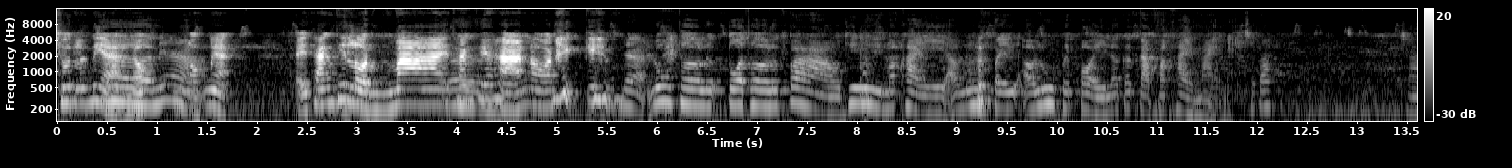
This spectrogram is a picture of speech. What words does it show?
ชุดแล้วเนี่ยเออนกเนี่ยนกเนี่ย ไอ้ทั้งที่หล่นไม้ทั้งเออที่หานอนให้กิน เนี่ยลูกเธอหรือตัวเธอหรือเปล่าที่มาไข่เอาลูกไปเอาลูกไปปล่อยแล้วก็กลับมาไข่ใหม่เนี่ยใช่ปะใช่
